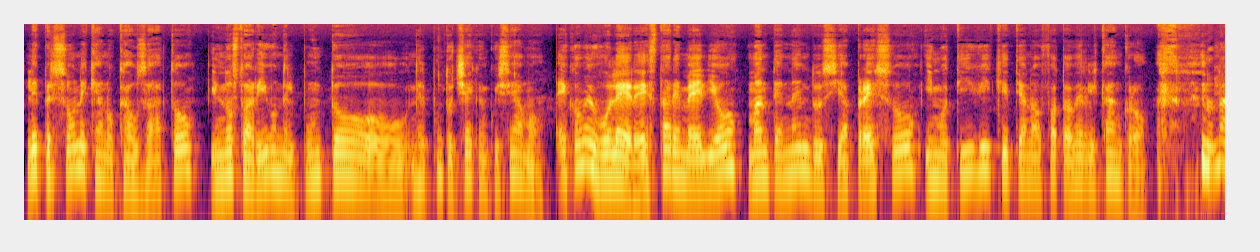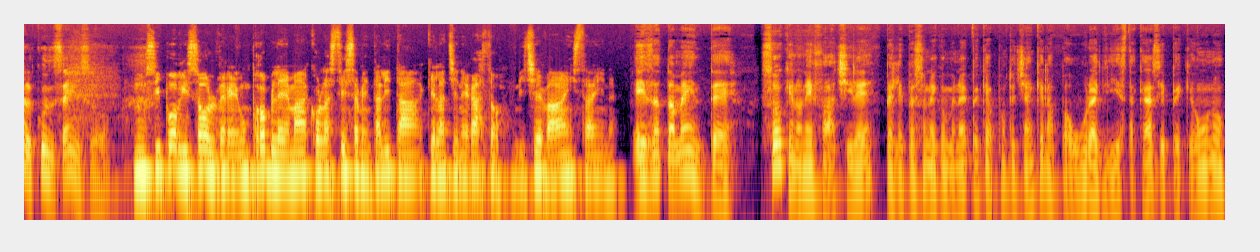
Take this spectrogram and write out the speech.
le persone che hanno causato il nostro arrivo nel punto, nel punto cieco in cui siamo. È come volere stare meglio mantenendosi appresso i motivi che ti hanno fatto avere il cancro. non ha alcun senso. Non si può risolvere un problema con la stessa mentalità che l'ha generato, diceva Einstein. Esattamente. So che non è facile per le persone come noi perché appunto c'è anche la paura di distaccarsi perché uno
